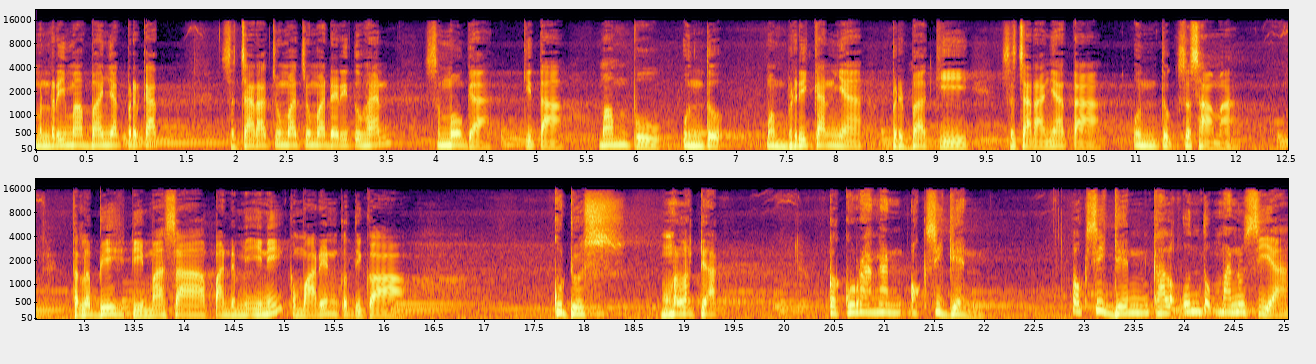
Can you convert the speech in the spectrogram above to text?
menerima banyak berkat secara cuma-cuma dari Tuhan, semoga kita mampu untuk memberikannya berbagi secara nyata untuk sesama. Terlebih di masa pandemi ini, kemarin ketika Kudus meledak, kekurangan oksigen. Oksigen kalau untuk manusia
